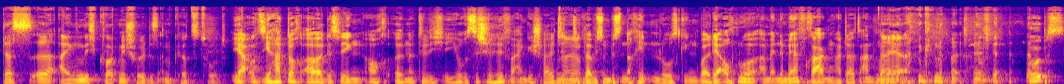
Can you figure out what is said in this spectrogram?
dass äh, eigentlich Courtney schuld ist an Kurt's Tod. Ja, und sie hat doch aber deswegen auch äh, natürlich juristische Hilfe eingeschaltet, Naja. die, glaube ich, so ein bisschen nach hinten losging, weil der auch nur am Ende mehr Fragen hatte als Antworten. Naja, genau. Ups.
